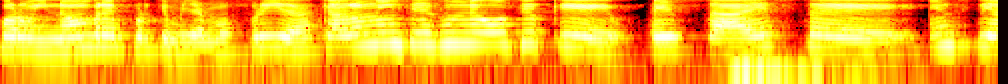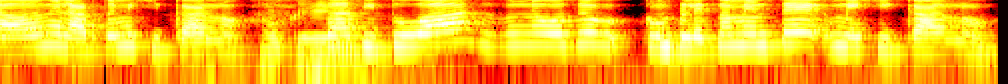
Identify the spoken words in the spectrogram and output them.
por mi nombre, porque me llamo Frida. Calo Nails es un negocio que está este, inspirado en el arte mexicano. O sea, si tú vas, es un negocio completamente mexicano.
